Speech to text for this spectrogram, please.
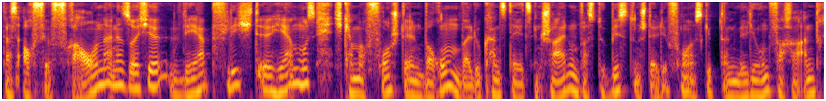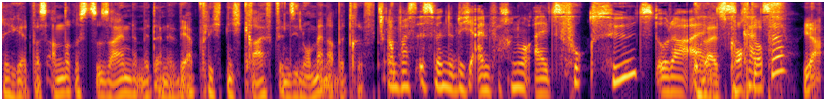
dass auch für Frauen eine solche Wehrpflicht äh, her muss. Ich kann mir vorstellen, warum, weil du kannst da jetzt entscheiden, was du bist und stell dir vor, es gibt dann millionenfache Anträge, etwas anderes zu sein, damit eine Wehrpflicht nicht greift, wenn sie nur Männer betrifft. Und was ist, wenn du dich einfach nur als Fuchs fühlst oder als, Oder als Kochtopf. Katze? Ja,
